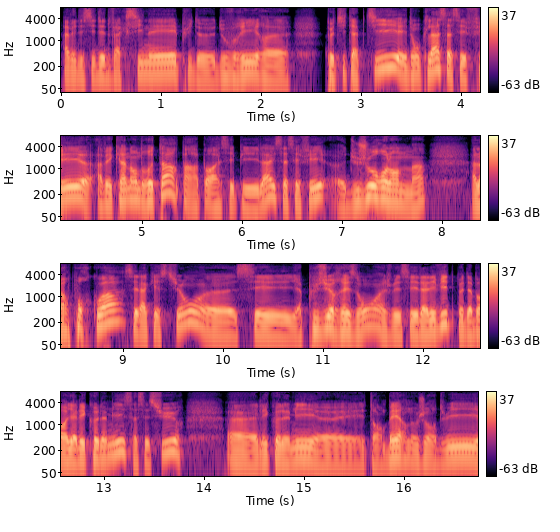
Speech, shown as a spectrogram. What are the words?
avait décidé de vacciner, puis d'ouvrir euh, petit à petit. Et donc là, ça s'est fait euh, avec un an de retard par rapport à ces pays-là, et ça s'est fait euh, du jour au lendemain. Alors pourquoi? C'est la question. c'est il y a plusieurs raisons. Hein. Je vais essayer d'aller vite, mais d'abord il y a l'économie, ça c'est sûr. l'économie est en berne aujourd'hui.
